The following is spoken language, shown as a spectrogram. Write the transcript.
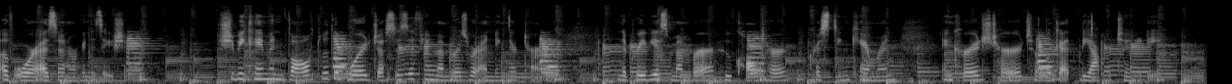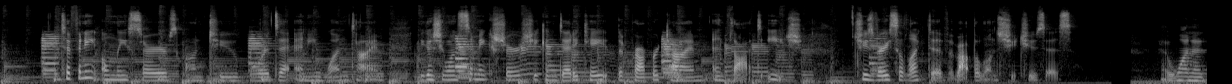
of Orr as an organization. She became involved with the board just as a few members were ending their term, and the previous member, who called her Christine Cameron, encouraged her to look at the opportunity. Tiffany only serves on two boards at any one time because she wants to make sure she can dedicate the proper time and thought to each. She's very selective about the ones she chooses. I want to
